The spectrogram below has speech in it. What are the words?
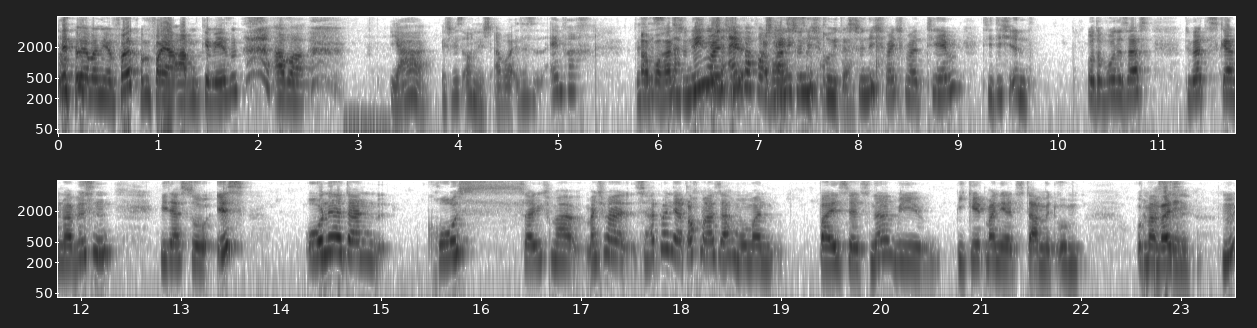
wär bei mir vollkommen Feierabend gewesen. Aber ja, ich weiß auch nicht. Aber es ist einfach. Das aber ist, hast, du nicht manche, einfach wahrscheinlich hast, du nicht, hast du nicht manchmal Themen, die dich in. Oder wo du sagst, du würdest gerne mal wissen, wie das so ist, ohne dann groß, sage ich mal, manchmal hat man ja doch mal Sachen, wo man weiß jetzt, ne, wie, wie geht man jetzt damit um. Und man was weiß. Denn? Hm?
